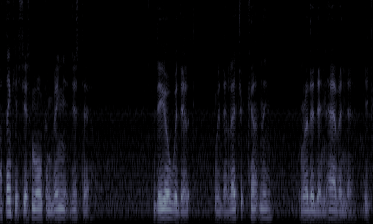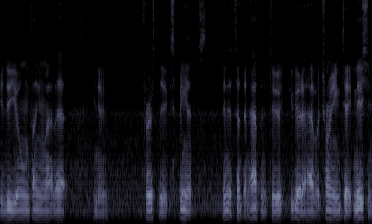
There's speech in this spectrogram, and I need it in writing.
I think it's just more convenient just to deal with the with the electric company rather than having to. If you do your own thing like that, you know, first the expense, then if something happens to it, you got to have a trained technician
